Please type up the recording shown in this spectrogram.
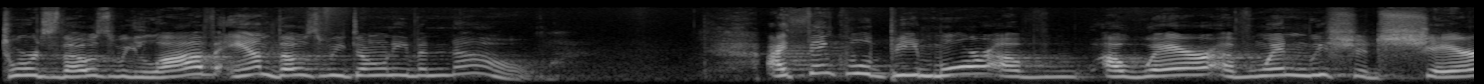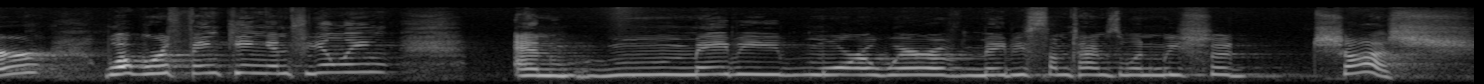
towards those we love and those we don't even know. I think we'll be more of, aware of when we should share what we're thinking and feeling and maybe more aware of maybe sometimes when we should shush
